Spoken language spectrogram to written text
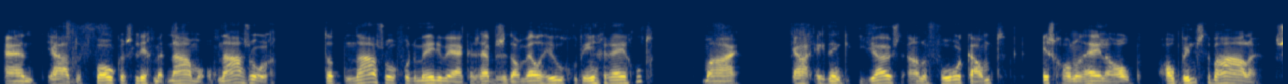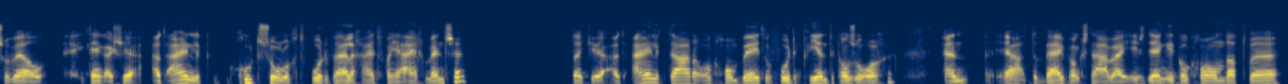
En ja, de focus ligt met name op nazorg. Dat nazorg voor de medewerkers hebben ze dan wel heel goed ingeregeld. Maar ja, ik denk juist aan de voorkant is gewoon een hele hoop, hoop winst te behalen. Zowel, ik denk als je uiteindelijk goed zorgt voor de veiligheid van je eigen mensen, dat je uiteindelijk daardoor ook gewoon beter voor de cliënten kan zorgen. En ja, de bijvangst daarbij is denk ik ook gewoon dat we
